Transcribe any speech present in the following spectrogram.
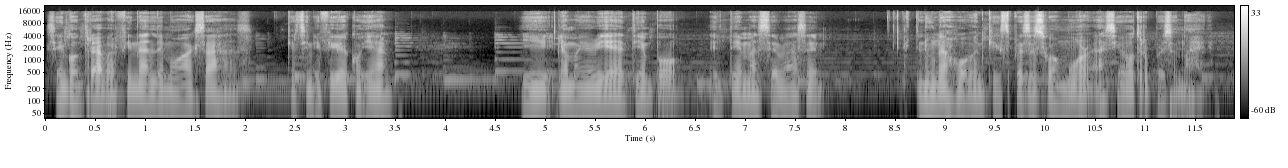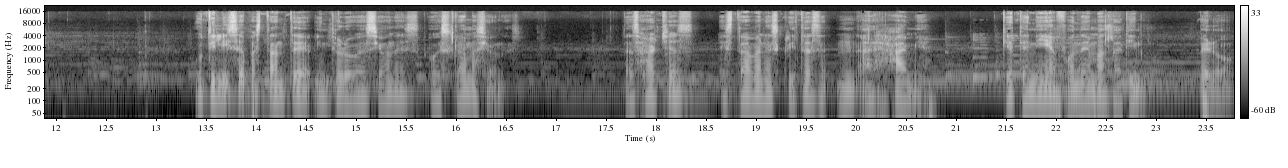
Se encontraba al final de moaxajas, que significa collar, y la mayoría del tiempo el tema se basa en una joven que expresa su amor hacia otro personaje. Utiliza bastante interrogaciones o exclamaciones. Las harchas estaban escritas en aljamia, que tenía fonemas latinos, pero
